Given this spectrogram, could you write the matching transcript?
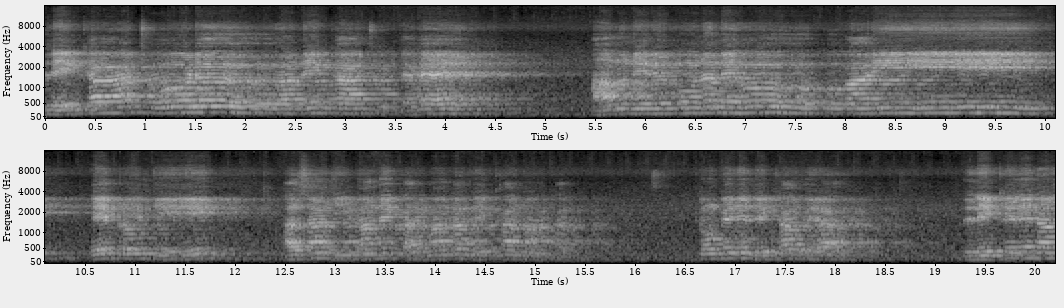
ਲੇਖਾ ਛੋੜ, ਅਨੇਕਾ ਛੁਟ ਹੈ। ਹਮ ਨਿਰਗੁਣ ਮਿਹੋ ਕੁਵਾਰੀ ਇਹ ਪ੍ਰਭੂ ਜੀ ਅਸਾਂ ਜੀਵਾਂ ਦੇ ਕਰਮਾਂ ਦਾ ਲੇਖਾ ਨਾ ਕਰ। ਕਿਉਂਕਿ ਜੇ ਲੇਖਾ ਹੋਇਆ, ਲੇਖੇ ਦੇ ਨਾਲ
